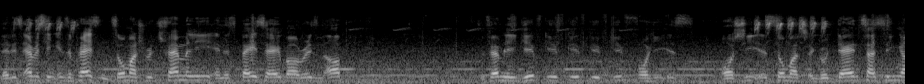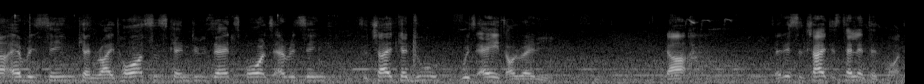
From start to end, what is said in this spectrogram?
That is everything in the present. So much rich family in a space saver risen up. The family give, give, give, give, give, for he is or she is so much a good dancer, singer, everything, can ride horses, can do that, sports, everything. The child can do with eight already. Yeah, that is the child is talented much.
